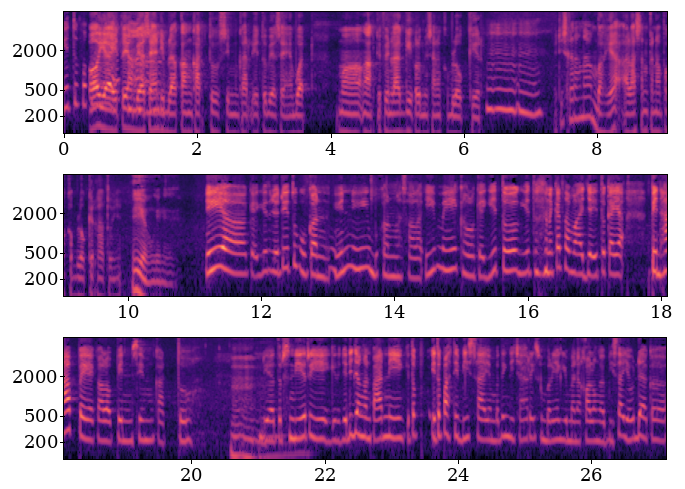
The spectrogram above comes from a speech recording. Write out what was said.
gitu pokoknya Oh iya ya. itu yang Ha, ha. biasanya di belakang kartu SIM card itu biasanya buat mengaktifin lagi kalau misalnya keblokir. Mm, mm, mm. Jadi sekarang nambah ya alasan kenapa keblokir kartunya. Iya, mungkin itu. Iya kayak gitu jadi itu bukan ini bukan masalah email kalau kayak gitu gitu karena kan sama aja itu kayak pin HP kalau pin SIM card tuh diatur sendiri gitu. Jadi jangan panik. Itu itu pasti bisa. Yang penting dicari sumbernya gimana. Kalau nggak bisa ya udah ke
